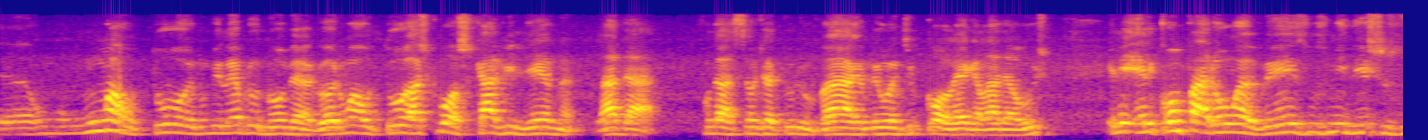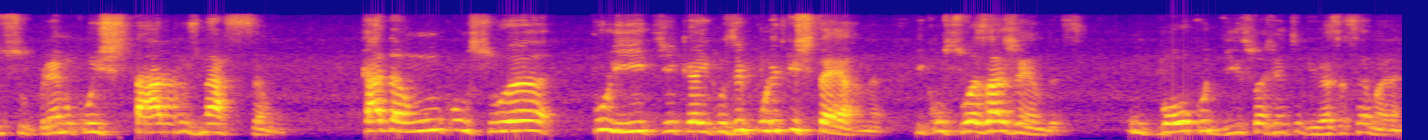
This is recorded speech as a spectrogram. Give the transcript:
é, um, um, autor, não me lembro o nome agora, um autor, acho que o Oscar Vilhena, lá da Fundação Getúlio Vargas, meu antigo colega lá da USP, ele, ele comparou uma vez os ministros do Supremo com estados-nação, cada um com sua política, inclusive política externa, e com suas agendas. Um pouco disso a gente viu essa semana.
